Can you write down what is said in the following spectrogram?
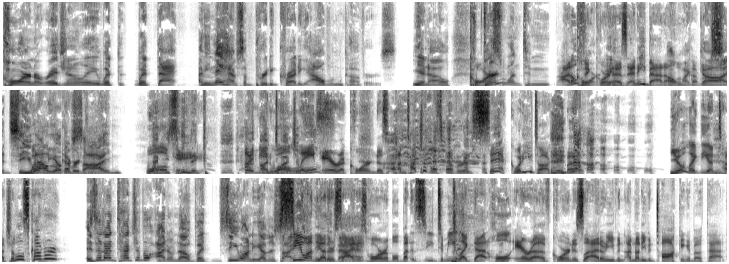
Korn originally with with that. I mean, they have some pretty cruddy album covers. You know, Korn this one to i don't think Korn yeah. has any bad oh album oh my covers god, see you What on the other you- side. well have you okay seen the? I mean, well, late era Korn does Untouchables cover is sick. What are you talking about? No. You don't like the Untouchables cover? Is it untouchable? I don't know, but see you on the other side. See you on the really other side is horrible. But see, to me, like that whole era of Korn is like I don't even. I'm not even talking about that.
